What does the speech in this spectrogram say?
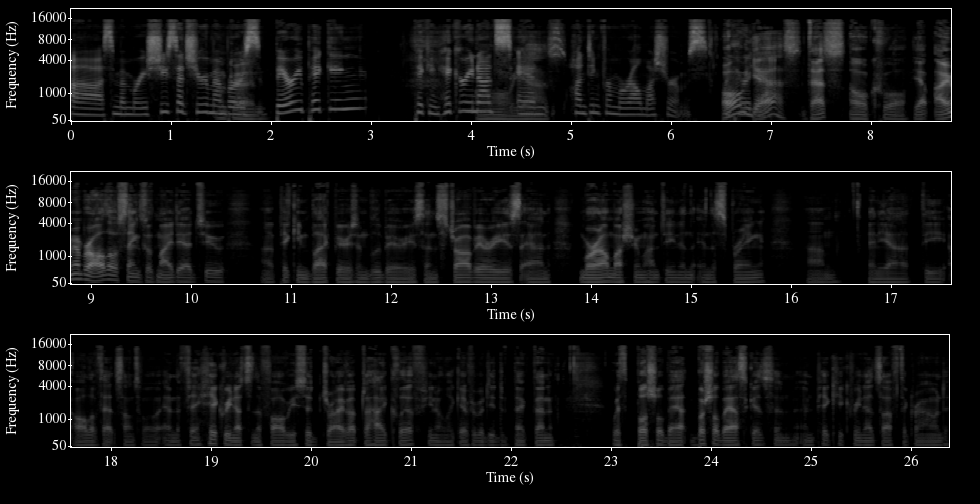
uh, some memories. She said she remembers good. berry picking, picking hickory nuts, Oh, and yes. hunting for morel mushrooms. Oh dad. yes, that's oh cool. Yep, I remember all those things with my dad too, uh, picking blackberries and blueberries and strawberries and morel mushroom hunting in the, in the spring. Um, and yeah, the all of that sounds well. And the hickory nuts in the fall, we used to drive up to High Cliff, you know, like everybody did back then, with bushel ba- bushel baskets and, and pick hickory nuts off the ground.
